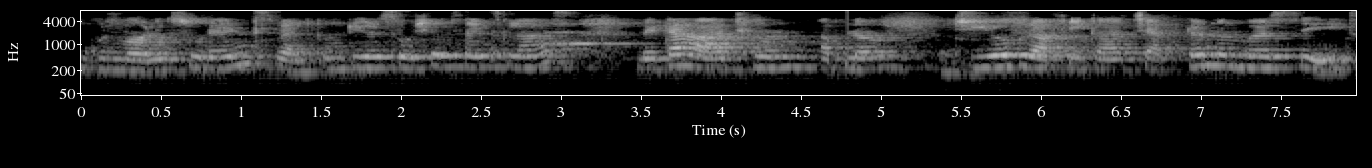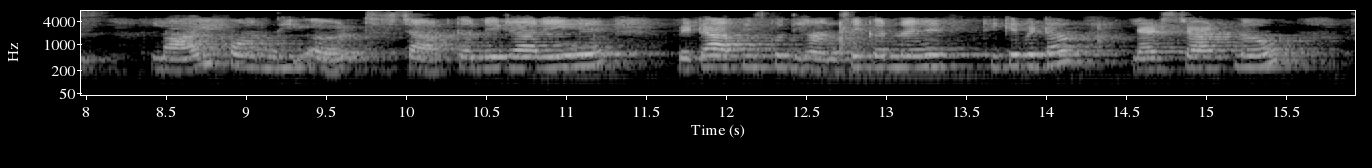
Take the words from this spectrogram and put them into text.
Good morning students welcome to your social science class बेटा, आज हम अपना जियोग्राफी का chapter number six life on the earth start करने जा रहे हैं। बेटा आप इसको ध्यान से करना है। ठीक है बेटा? Let start now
